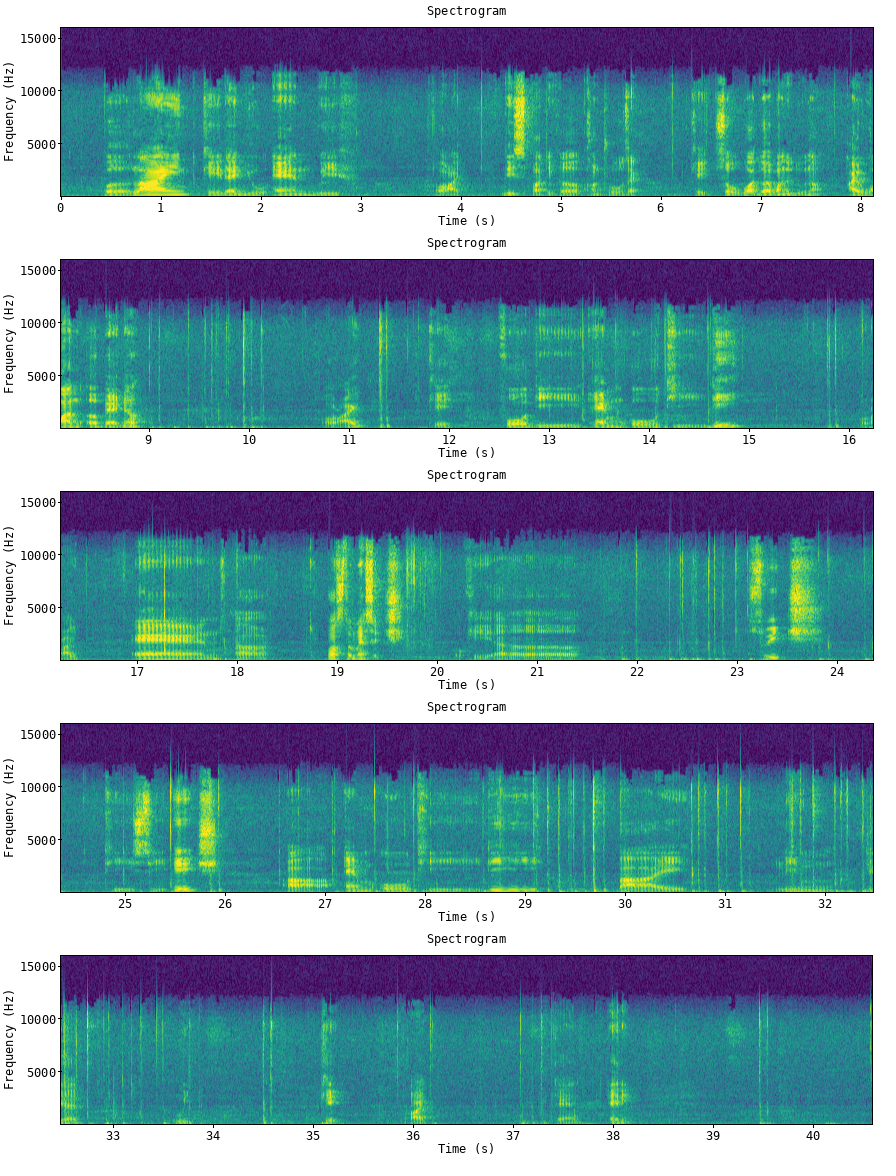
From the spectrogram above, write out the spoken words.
per line. Okay then you end with alright this particular control set okay so what do I want to do now? I want a banner. Alright okay for the MOTD alright and uh, what's the message? Okay uh, switch TCH uh, MOTD by Lim Jet Wee. Okay, alright. Then any.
